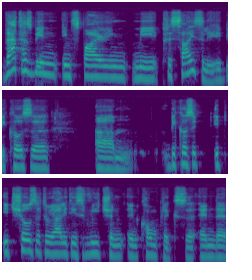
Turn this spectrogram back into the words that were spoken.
that has been inspiring me precisely because uh, um, because it, it, it, shows that reality is rich and, and complex. Uh, and uh,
